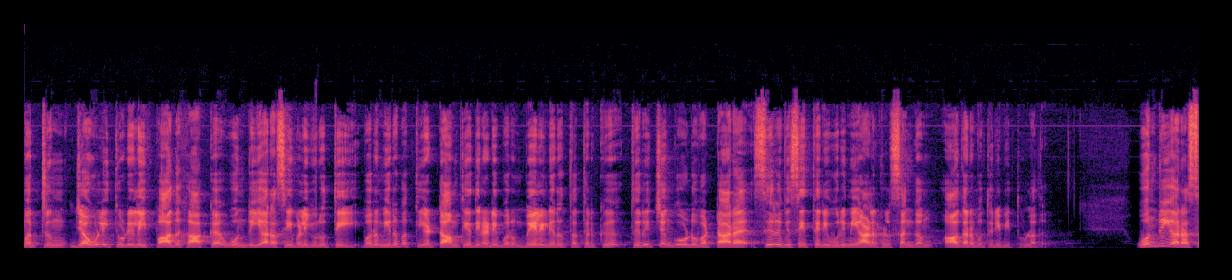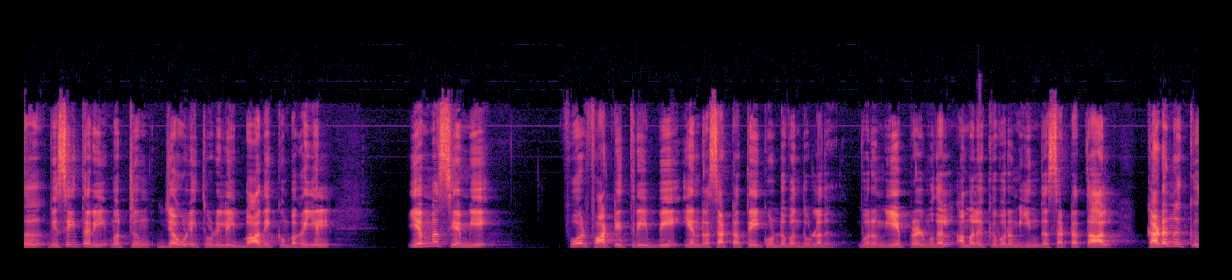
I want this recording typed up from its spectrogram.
மற்றும் ஜவுளி தொழிலை பாதுகாக்க ஒன்றிய அரசை வலியுறுத்தி வரும் இருபத்தி எட்டாம் தேதி நடைபெறும் வேலைநிறுத்தத்திற்கு திருச்செங்கோடு வட்டார சிறு விசைத்தறி உரிமையாளர்கள் சங்கம் ஆதரவு தெரிவித்துள்ளது. ஒன்றிய அரசு விசைத்தறி மற்றும் ஜவுளி தொழிலை பாதிக்கும் வகையில் MSME four forty three B என்ற சட்டத்தை கொண்டு வந்துள்ளது. வரும் ஏப்ரல் முதல் அமலுக்கு வரும் இந்த சட்டத்தால் கடனுக்கு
